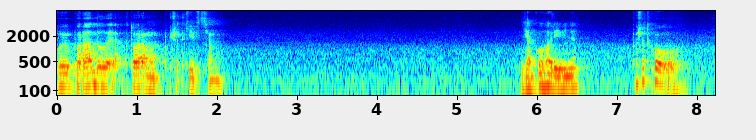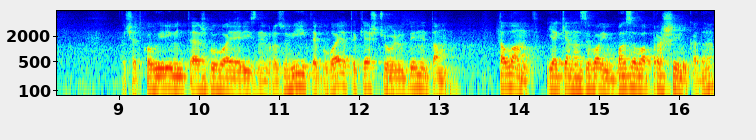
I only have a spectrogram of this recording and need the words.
ви порадили акторам-початківцям? Якого рівня? Початково. Початковий рівень теж буває різним, розумієте? Буває таке, що у людини там талант, як я називаю, базова прошивка. Да?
